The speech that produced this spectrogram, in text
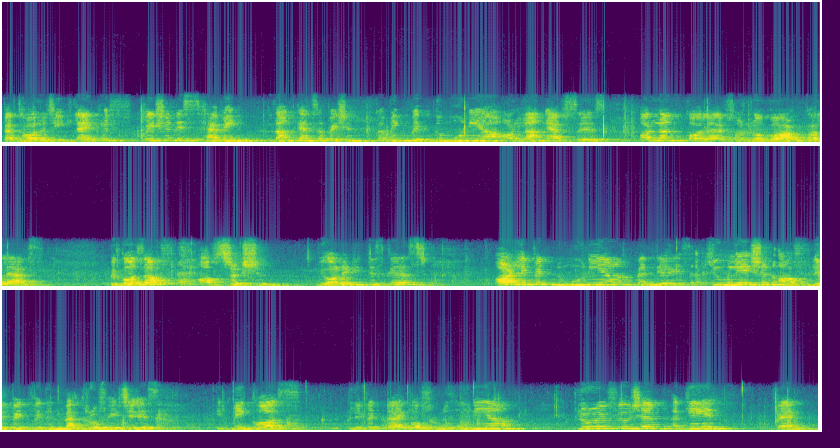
pathology. Like if patient is having lung cancer patient coming with pneumonia or lung abscess or lung collapse or lobar collapse because of obstruction. We already discussed. Or lipid pneumonia when there is accumulation of lipid within macrophages. It may cause lipid type of pneumonia. Pleural effusion again when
